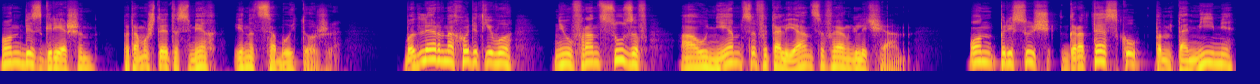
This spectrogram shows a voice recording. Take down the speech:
Он безгрешен, потому что это смех и над собой тоже. Бодлер находит его не у французов, а у немцев, итальянцев и англичан. Он присущ гротеску, пантомиме,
